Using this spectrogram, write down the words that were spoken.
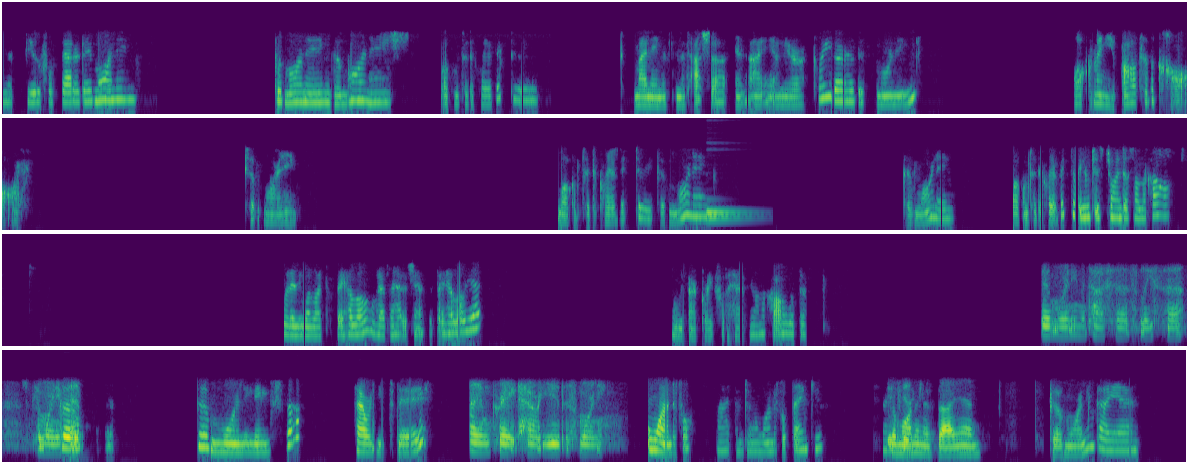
This beautiful Saturday morning. Good morning. Good morning. Welcome to Declare Victory. My name is Natasha, and I am your greeter this morning. Welcoming you all to the call. Good morning. Welcome to Declare Victory. Good morning. Good morning. Welcome to Declare Victory. You just joined us on the call. Would anyone like to say hello who hasn't had a chance to say hello yet? We are grateful to have you on the call with us. Good morning, Natasha. It's Lisa. Good morning, Good. Good morning, Asa. How are you today? I am great. How are you this morning? Wonderful. I am doing wonderful. Thank you. Thank Good you. morning, it's Diane. Good morning, Diane.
